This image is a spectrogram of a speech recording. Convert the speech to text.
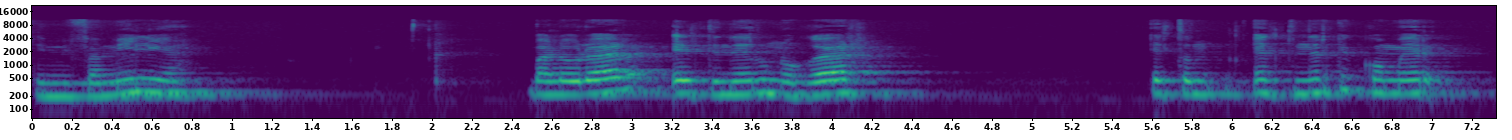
de mi familia, valorar el tener un hogar, el, tener que comer,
